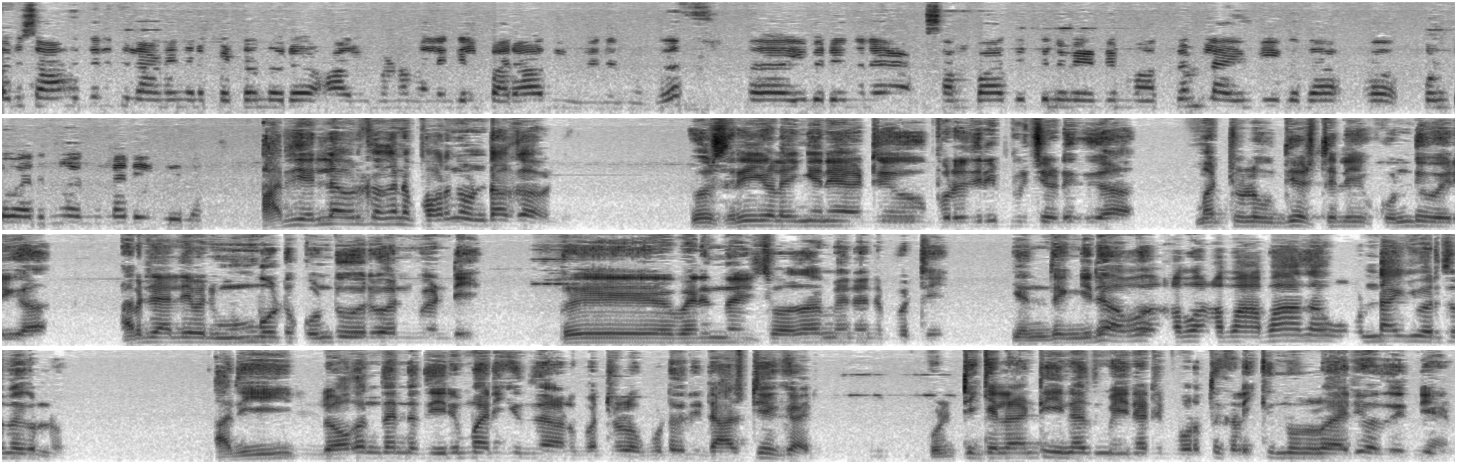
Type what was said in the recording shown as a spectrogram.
ഒരു സാഹചര്യത്തിലാണ് ഇങ്ങനെ പെട്ടെന്ന് ഒരു ആരോപണം അല്ലെങ്കിൽ പരാതി വരുന്നത് ഇവരിങ്ങനെ സമ്പാദ്യത്തിന് വേണ്ടി മാത്രം ലൈംഗികത കൊണ്ടുവരുന്നു എന്നുള്ള രീതിയിൽ അത് എല്ലാവർക്കും അങ്ങനെ പറഞ്ഞുണ്ടാക്കാമല്ലോ. സ്ത്രീകളെ ഇങ്ങനെയായിട്ട് പ്രചരിപ്പിച്ചെടുക്കുക മറ്റുള്ള ഉദ്യോഗസ്ഥരിലേക്ക് കൊണ്ടുവരിക അവരെ അല്ലെങ്കിൽ അവർ മുമ്പോട്ട് കൊണ്ടുവരുവാൻ വേണ്ടി വരുന്ന ഈ ശോതാമേനനെ പറ്റി എന്തെങ്കിലും അവ അവ- അപാത ഉണ്ടാക്കി വരുത്തുന്നതുണ്ടോ അത് ഈ ലോകം തന്നെ തീരുമാനിക്കുന്നതാണ് മറ്റുള്ള കൂട്ടത്തിൽ രാഷ്ട്രീയക്കാർ. പൊളിറ്റിക്കലായിട്ട് ഇതിനകത്ത് മെയിനായിട്ട് പുറത്ത് കളിക്കുന്നുള്ള കാര്യം അത് തന്നെയാണ്.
